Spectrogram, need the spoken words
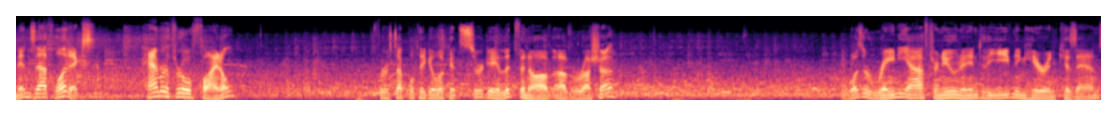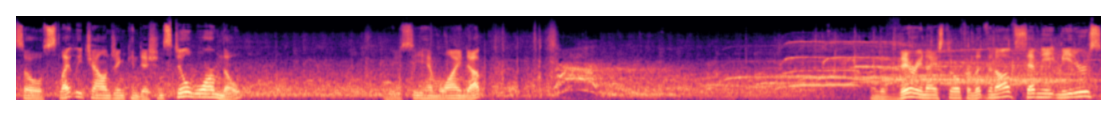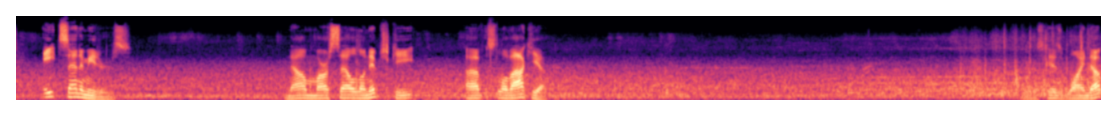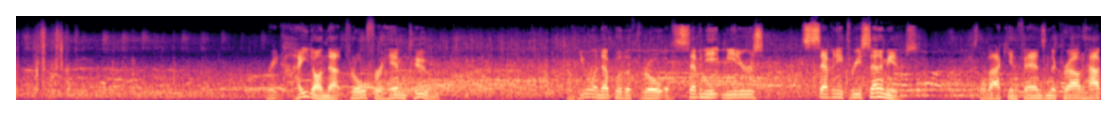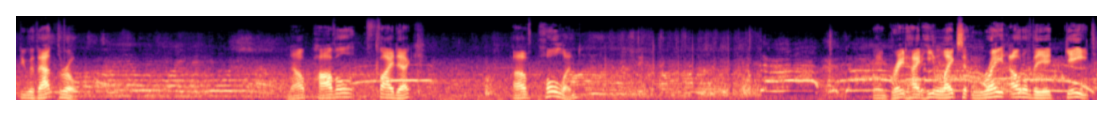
men's athletics hammer throw final. First up, we'll take a look at Sergey Litvinov of Russia. It was a rainy afternoon and into the evening here in Kazan, so slightly challenging conditions. Still warm though. Here you see him wind up. And a very nice throw for Litvinov, 78 meters, 8 centimeters. Now Marcel Lomnicky of Slovakia. Here's his windup. Great height on that throw for him, too. And he will end up with a throw of 78 meters, 73 centimeters. Slovakian fans in the crowd happy with that throw. Now Pawel Fadek of Poland. And great height. He likes it right out of the gate.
